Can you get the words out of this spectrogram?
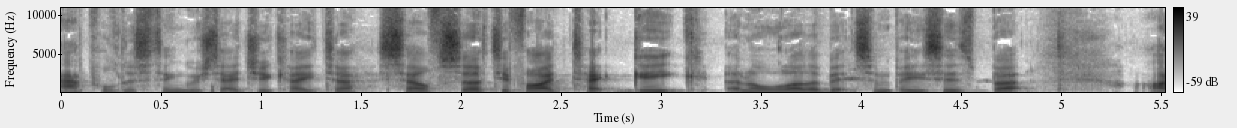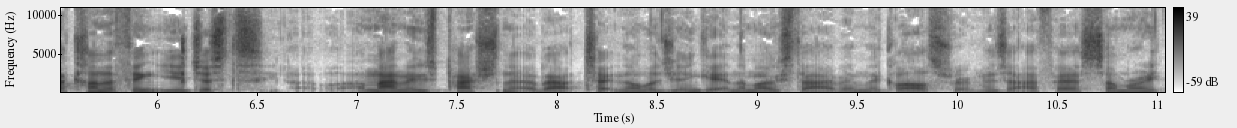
Apple Distinguished Educator, self certified tech geek, and all other bits and pieces, but I kind of think you're just a man who's passionate about technology and getting the most out of it in the classroom. Is that a fair summary?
